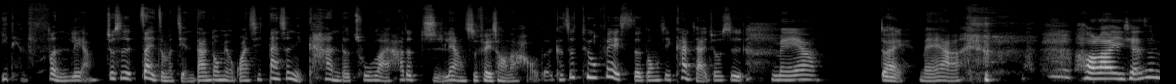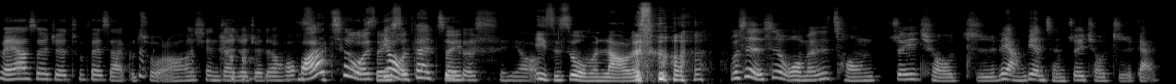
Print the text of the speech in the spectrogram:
一点分量，就是再怎么简单都没有关系，但是你看得出来它的质量是非常的好的。可是 Too Face 的东西看起来就是没啊。对没啊，好啦，以前是没啊，所以觉得 Too Face 还不错，然后现在就觉得 What 我所以是要我带所以这个谁要？意思是我们老了是吗？不是，是我们是从追求质量变成追求质感。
